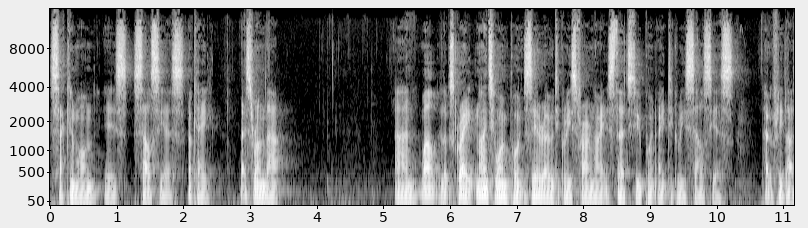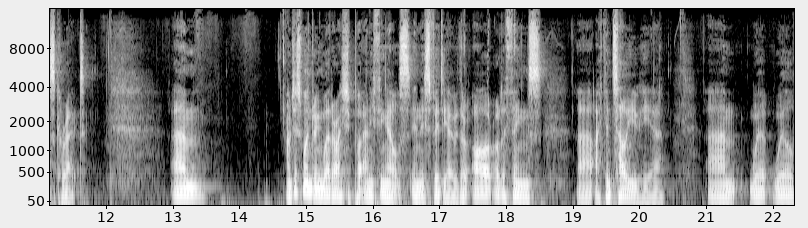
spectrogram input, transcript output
second one is Celsius. Okay, let's run that. And well, it looks great. 91.0 degrees Fahrenheit is 32.8 degrees Celsius. Hopefully that's correct. Um, I'm just wondering whether I should put anything else in this video. There are other things uh, I can tell you here. Um, we'll, we'll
